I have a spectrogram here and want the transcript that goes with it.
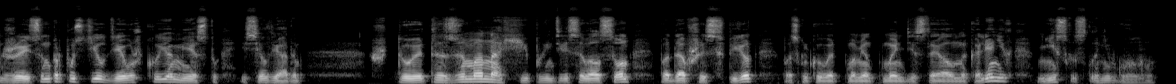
Джейсон пропустил девушку к ее месту и сел рядом. «Что это за монахи?» — поинтересовался он, подавшись вперед, поскольку в этот момент Мэнди стоял на коленях, низко склонив голову.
